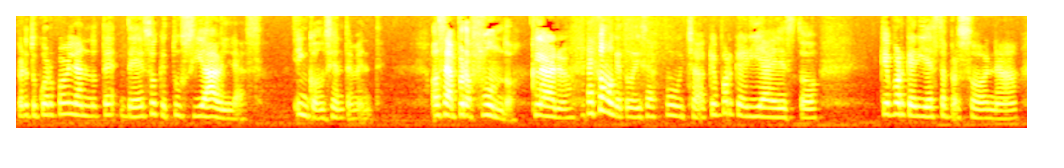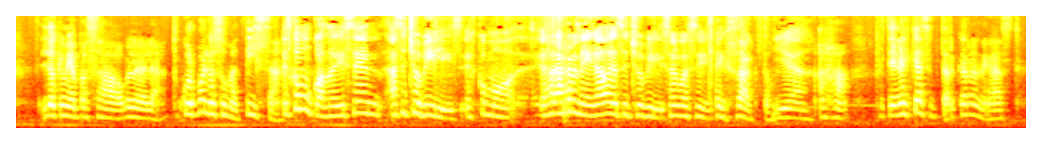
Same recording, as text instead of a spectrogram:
Pero tu cuerpo hablándote de eso que tú sí hablas inconscientemente. O sea, profundo. Claro. Es como que tú dices, pucha, qué porquería esto, qué porquería esta persona, lo que me ha pasado, bla, bla, bla. Tu cuerpo lo somatiza. Es como cuando dicen, has hecho bilis. Es como, has renegado y has hecho bilis, algo así. Exacto. Ya. Ajá. Pero tienes que aceptar que renegaste.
